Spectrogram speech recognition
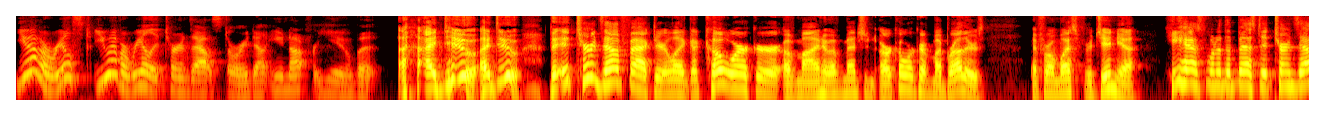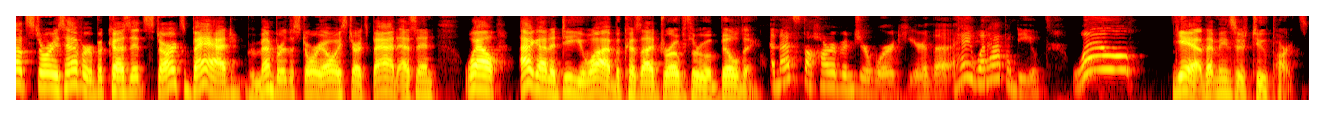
You have a real, st- you have a real. It turns out story, don't you? Not for you, but I do, I do. The it turns out factor, like a coworker of mine who I've mentioned, or a coworker of my brother's eh, from West Virginia, he has one of the best it turns out stories ever because it starts bad. Remember, the story always starts bad, as in, well, I got a DUI because I drove through a building. and that's the harbinger word here. The hey, what happened to you? Well, Yeah, that means there's two parts.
